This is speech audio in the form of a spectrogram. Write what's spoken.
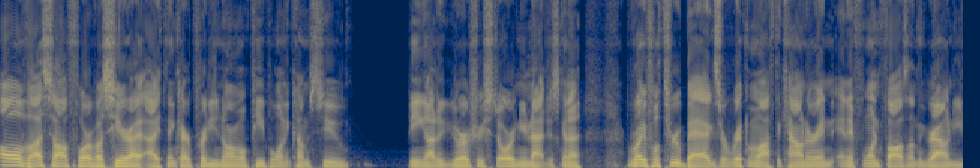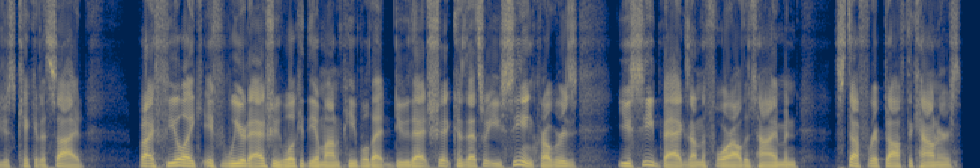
all of us, all four of us here, I, I think are pretty normal people when it comes to being out of the grocery store and you're not just going to rifle through bags or rip them off the counter and, and if one falls on the ground you just kick it aside. But i feel like if we were to actually look at the amount of people that do that shit because that's what you see in kroger's you see bags on the floor all the time and stuff ripped off the counters.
